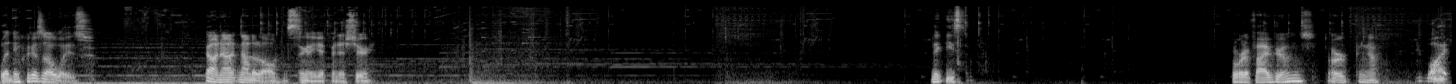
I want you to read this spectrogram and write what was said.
Lightning quick as always. No, not, not at all. This isn't going to get finished here. Nicky's. Four to five drones? Or, you know... What?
